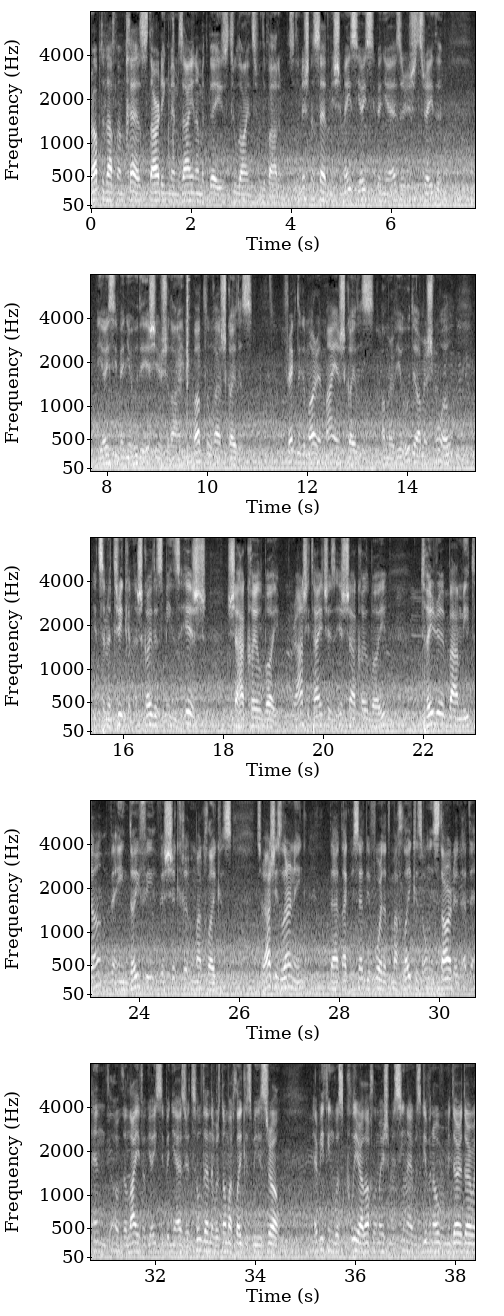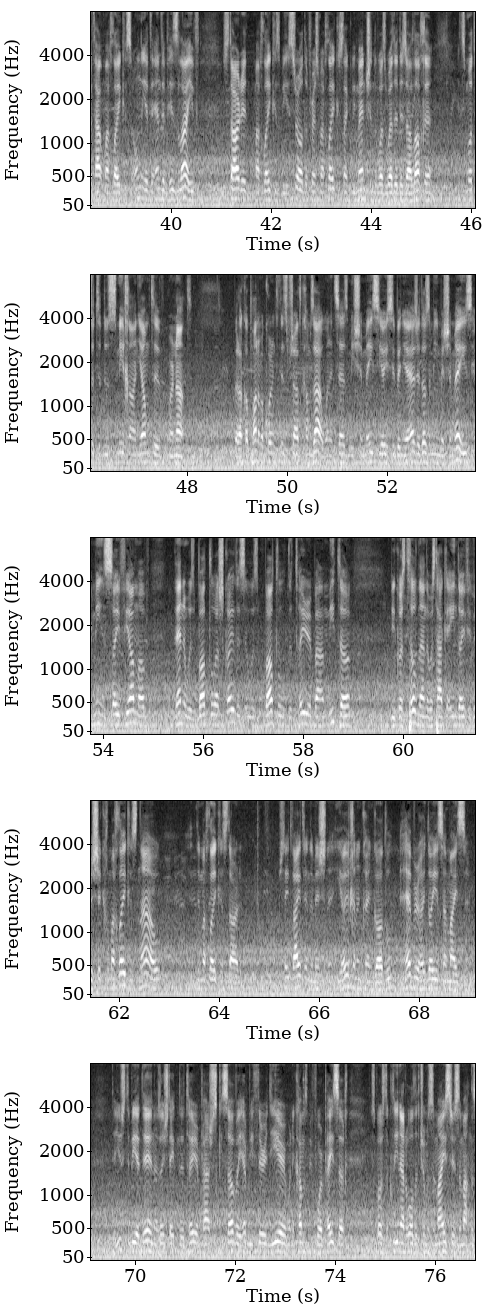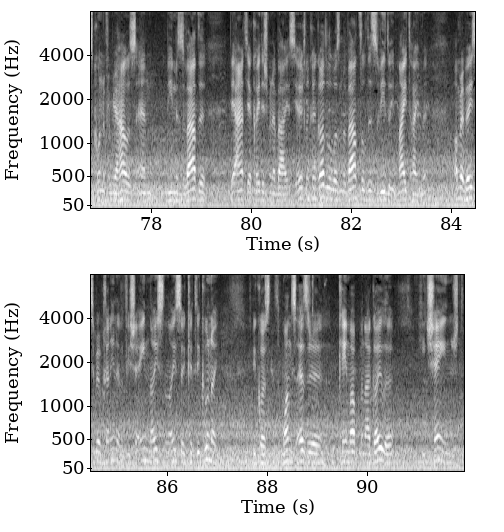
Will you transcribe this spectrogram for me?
We're up to Daf Memches, starting Mem Zayin Amid Beis, two lines from the bottom. So the Mishnah said, Mishemeis Yosi ben Yezer ish Tzreide, Yosi ben Yehuda ish Yerushalayim, Batlu ha-Shkoilis. Frag the Gemara, Maya Shkoilis. Amr of Yehuda, Amr Shmuel, it's an atrikin. Shkoilis means ish shahakoil boy. Rashi teaches ish shahakoil boy, Teire ba'amita, ve'ein doifi, ve'shikre u'makloikas. So Rashi is learning that, like we said before, that the machlokes only started at the end of the life of Yossi ben Yezer. Till then, there was no machlokes by Yisrael. Everything was clear. Allah Moshe Messina was given over midar dar without machlokes. Only at the end of his life started machlokes by Yisrael. The first machlokes, like we mentioned, was whether there's halacha, it's mutter to do smicha on yamtiv or not. But Akapanim, according to this pshat, comes out when it says Mishemeis Yossi ben Yezer, it doesn't mean Mishemeis, it means Seif Yamav then it was batul ashkoilis. It was batul the Torah ba'amita because till then there was taka ein doifi v'shikch machlekes. Now the machlekes started. Steht weiter in the Mishnah. Yoichan and Kain Gadol hever haydoyis hamaiser. There used to be a din, as I state in the Torah in Pashas Kisava, every third year when it comes before Pesach, you're supposed to clean out all the trumas and meisters and matnas kuna from your house and be mizvade the arti hakodesh min abayis. Yoichan and Kain Gadol was mevatel this vidui, my time. Amr Nois Noise uh, Ketikunai. Because once Ezra came up in Agoyle, he changed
